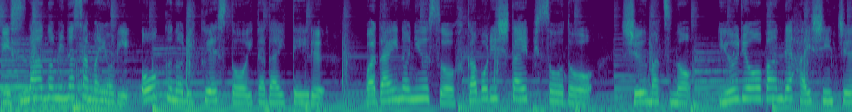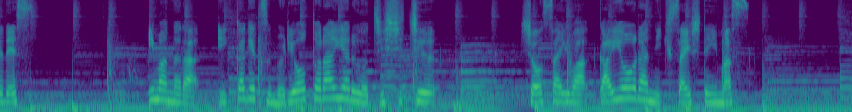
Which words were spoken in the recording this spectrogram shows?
リスナーの皆様より多くのリクエストを頂いている話題のニュースを深掘りしたエピソードを週末の有料版で配信中です。今なら1ヶ月無料トライアルを実施中。詳細は概要欄に記載しています。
